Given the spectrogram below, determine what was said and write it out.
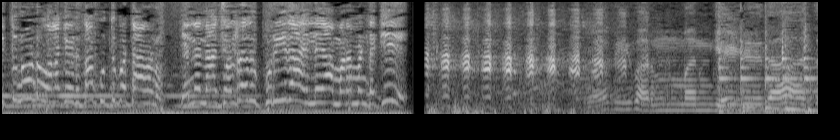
இத்தனோண்டு உலகேடு தான் குத்துப்பட்டாகணும். என்ன நான் சொல்றது புரியுதா இல்லையா மரமண்டைக்கு? ரவிவர்மன் எழுதாத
